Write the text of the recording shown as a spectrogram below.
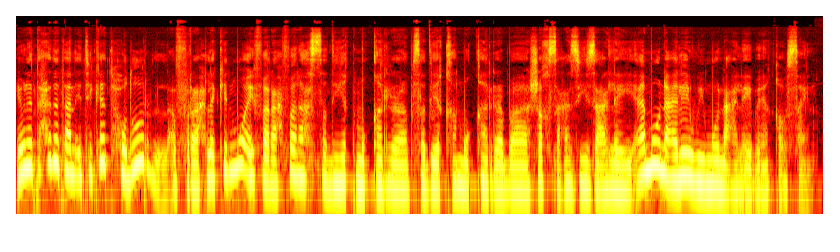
اليوم نتحدث عن اتيكيت حضور الأفراح لكن مو أي فرح. فرح صديق مقرب صديقة مقربة شخص عزيز علي آمون عليه ويمون عليه بين قوسين.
